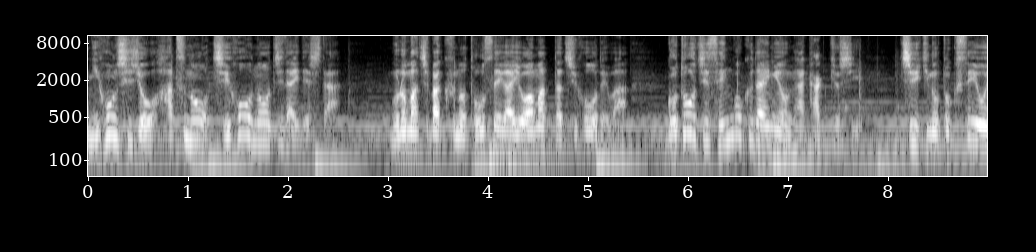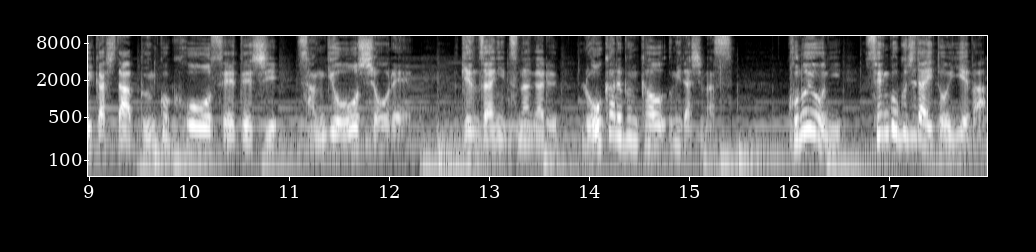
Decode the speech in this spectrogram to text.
日本史上初の地方の時代でした。室町幕府の統制が弱まった地方ではご当地戦国大名が割拠し地域の特性を生かした文国法を制定し産業を奨励。現在につながるローカル文化を生み出します。このように戦国時代といえば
